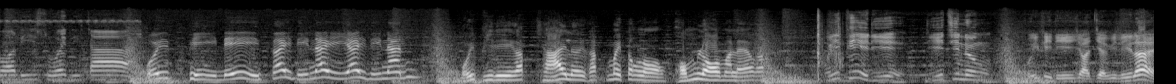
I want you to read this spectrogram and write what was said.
ก็ดีสวยดีจ้าปุ๋ยผีดีใส่ที่ไหนย่อยที่นั่นปุ๋ยพีดีครับใช้เลยครับ ไม่ต้องลองผมลองมาแล้วครับปุ๋ยพี่ดี ดีที่หนึ่งปุ๋ยพี่ดียอดเยี่ยมวิลีเลย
